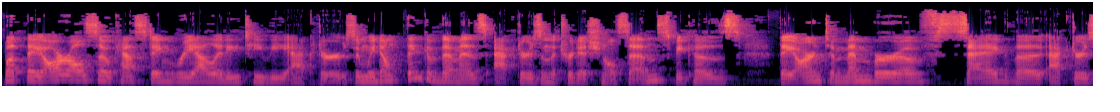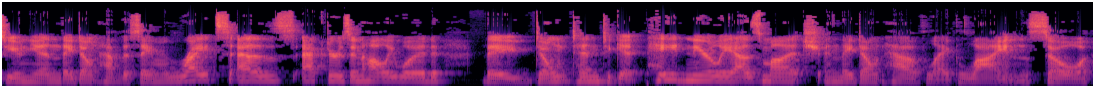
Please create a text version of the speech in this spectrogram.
but they are also casting reality TV actors. And we don't think of them as actors in the traditional sense because they aren't a member of SAG, the actors union. They don't have the same rights as actors in Hollywood. They don't tend to get paid nearly as much, and they don't have like lines. So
